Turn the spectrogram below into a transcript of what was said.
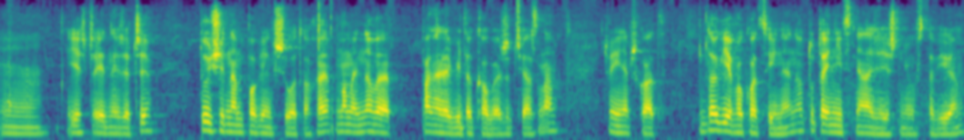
mm, jeszcze jednej rzeczy, tu się nam powiększyło trochę. Mamy nowe panele widokowe, rzecz jasna, czyli na przykład drogi ewakuacyjne, no tutaj nic na razie jeszcze nie ustawiłem,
